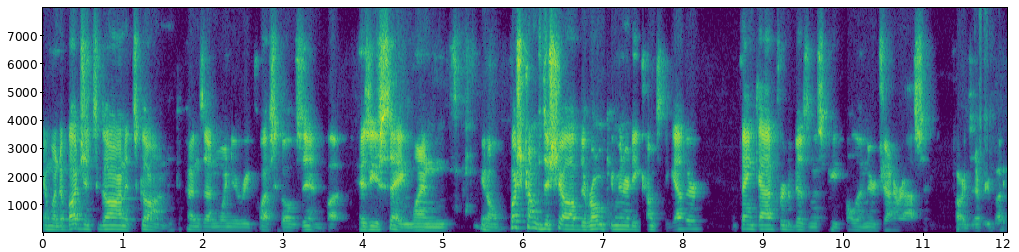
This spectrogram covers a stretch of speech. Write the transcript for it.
And when the budget's gone, it's gone. It depends on when your request goes in. But as you say, when you know push comes to shove, the Rome community comes together. Thank God for the business people and their generosity towards everybody.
